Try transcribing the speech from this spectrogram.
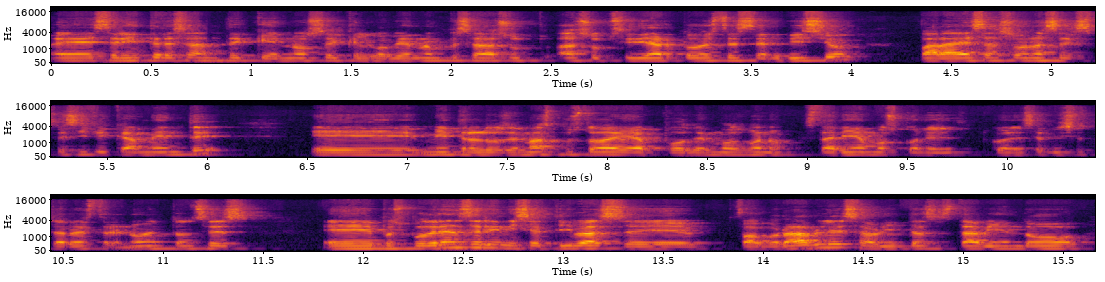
eh, sería interesante que, no sé, que el gobierno empezara a subsidiar todo este servicio para esas zonas específicamente eh, mientras los demás pues todavía podemos, bueno, estaríamos con el, con el servicio terrestre, ¿no? Entonces, eh, pues podrían ser iniciativas eh, favorables, ahorita se está viendo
